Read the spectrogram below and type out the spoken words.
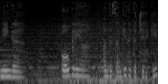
நீங்க போகலையா அந்த சங்கீத கச்சேரிக்கு?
